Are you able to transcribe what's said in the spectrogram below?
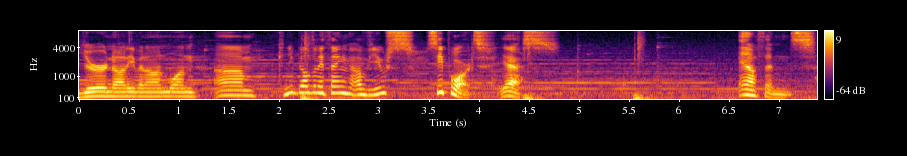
You're not even on one. Um, can you build anything of use? Seaport, yes. Athens.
